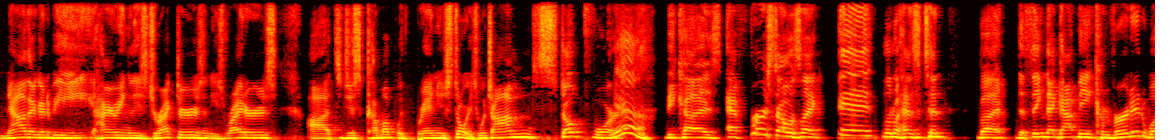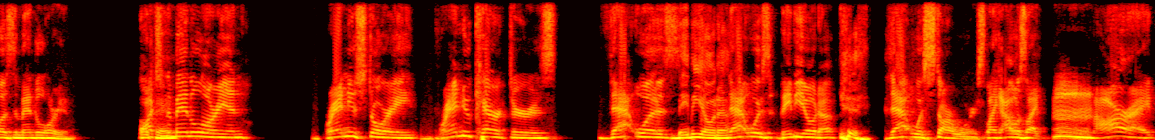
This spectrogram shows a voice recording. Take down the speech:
now they're going to be hiring these directors and these writers uh, to just come up with brand new stories, which I'm stoked for. yeah. Because at first I was like, eh, a little hesitant, but the thing that got me converted was the Mandalorian. Watching Okay. the Mandalorian, brand new story, brand new characters. That was Baby Yoda. that was Baby Yoda. that was Star Wars. Like I was like, mm, all right,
